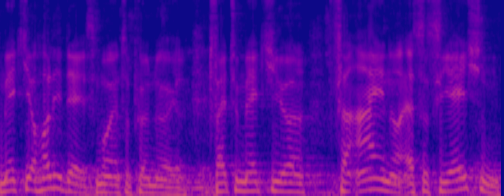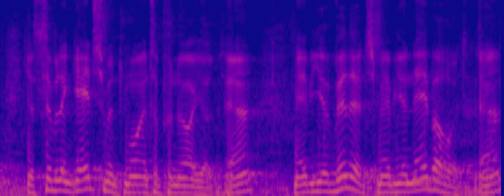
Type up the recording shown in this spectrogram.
make your holidays more entrepreneurial. Try to make your Verein or association, your civil engagement more entrepreneurial. Yeah? maybe your village, maybe your neighborhood. Yeah?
